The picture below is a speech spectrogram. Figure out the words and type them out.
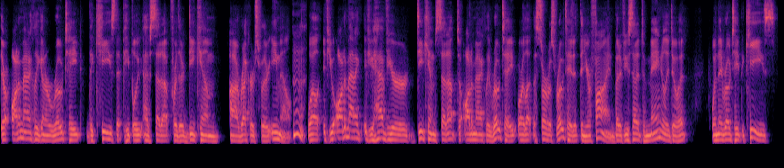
they're automatically going to rotate the keys that people have set up for their DKIM uh, records for their email. Hmm. Well, if you automatic, if you have your DKIM set up to automatically rotate or let the service rotate it, then you're fine. But if you set it to manually do it, when they rotate the keys,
